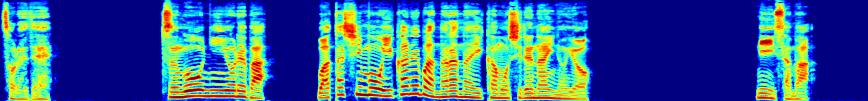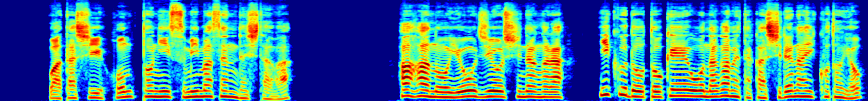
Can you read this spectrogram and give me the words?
それで、都合によれば私も行かねばならないかもしれないのよ。兄様、私本当にすみませんでしたわ。母の用事をしながら幾度時計を眺めたか知れないことよ。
